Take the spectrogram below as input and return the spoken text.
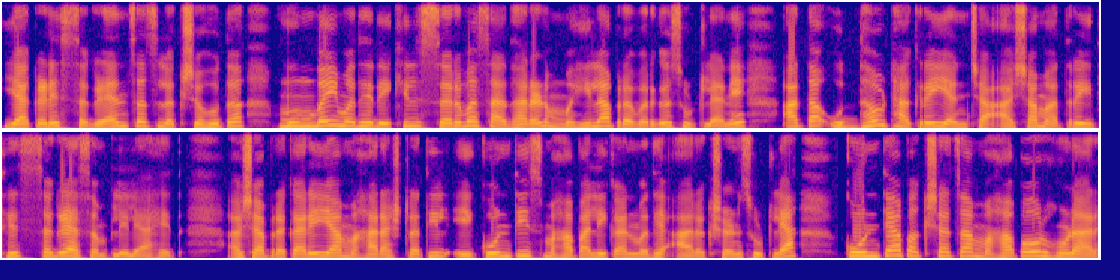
याकडे सगळ्यांचंच लक्ष होतं. मुंबईमध्ये देखील सर्वसाधारण महिला प्रवर्ग सुटल्याने आता उद्धव ठाकरे यांच्या आशा मात्र इथे सगळ्या संपलेल्या आहेत. अशा प्रकारे या महाराष्ट्रातील एकोणतीस महापालिकांमध्ये आरक्षण सुटल्या. कोणत्या पक्षाचा महापौर होणार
